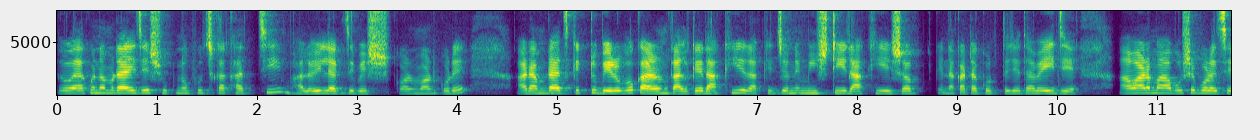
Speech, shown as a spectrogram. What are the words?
তো এখন আমরা এই যে শুকনো ফুচকা খাচ্ছি, ভালোই লাগছে বেশ কড়মড় করে। আর আমরা আজকে একটু বেরোবো, কারণ কালকে রাখি, রাখির জন্য মিষ্টি, রাখি, এসব কেনাকাটা করতে যেতে হবে। এই যে, আমার মা বসে পড়েছে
